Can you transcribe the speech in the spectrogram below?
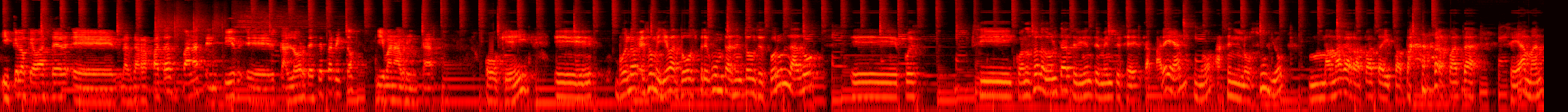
y que lo que va a hacer eh, las garrapatas van a sentir eh, el calor de ese perrito y van a brincar. Ok, eh, bueno, eso me lleva a dos preguntas entonces. Por un lado, pues si cuando son adultas evidentemente se, aparean, ¿no? Hacen lo suyo, mamá garrapata y papá garrapata se aman.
